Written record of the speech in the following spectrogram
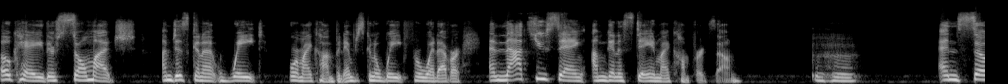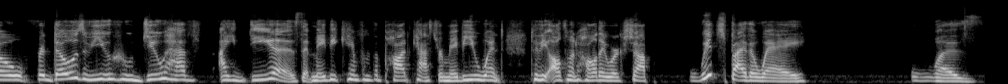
okay, there's so much. I'm just going to wait for my company. I'm just going to wait for whatever. And that's you saying, I'm going to stay in my comfort zone. Mm-hmm. And so, for those of you who do have ideas that maybe came from the podcast, or maybe you went to the Ultimate Holiday Workshop, which, by the way, was,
